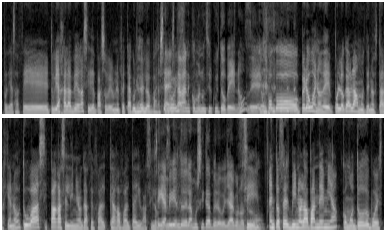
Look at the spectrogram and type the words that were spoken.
podías hacer tu viaje a Las Vegas y de paso ver un espectáculo de los Backstreet O sea, estaban como en un circuito B, ¿no? Sí, un poco, pero bueno, de, por lo que hablamos, de nostalgia, ¿no? Tú vas, pagas el dinero que, hace que haga falta y vas y lo Seguían viviendo de la música, pero ya con otro... Sí, entonces vino la pandemia, como todo, pues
